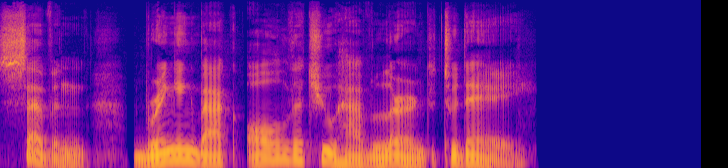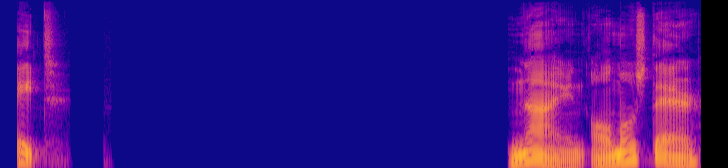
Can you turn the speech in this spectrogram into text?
7. Bringing back all that you have learned today. 8. 9. Almost there.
